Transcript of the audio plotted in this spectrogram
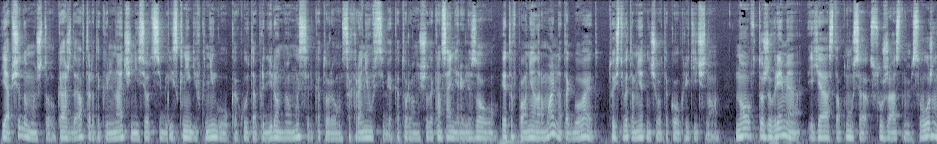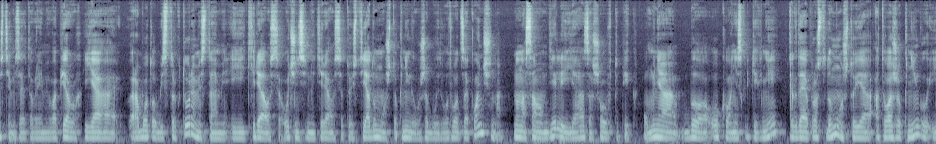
Я вообще думаю, что каждый автор так или иначе несет в себе из книги в книгу какую-то определенную мысль, которую он сохранил в себе, которую он еще до конца не реализовывал. Это вполне нормально, так бывает. То есть в этом нет ничего такого критичного. Но в то же время я столкнулся ужасными сложностями за это время. Во-первых, я работал без структуры местами и терялся, очень сильно терялся. То есть я думал, что книга уже будет вот-вот закончена, но на самом деле я зашел в тупик. У меня было около нескольких дней, когда я просто думал, что я отложу книгу и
